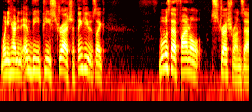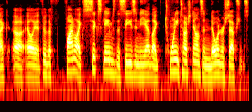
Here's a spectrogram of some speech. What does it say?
when he had an MVP stretch. I think he was like, what was that final stretch run, Zach uh, Elliott? Through the final like six games of the season, he had like 20 touchdowns and no interceptions.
